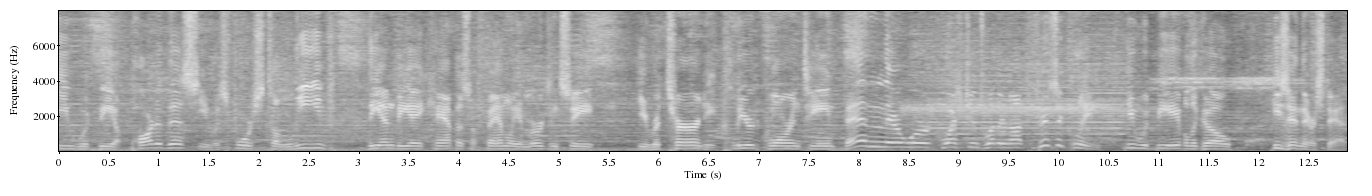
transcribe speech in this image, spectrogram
he would be a part of this. He was forced to leave the NBA campus, a family emergency. He returned, he cleared quarantine. Then there were questions whether or not physically he would be able to go. He's in there, Stan.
